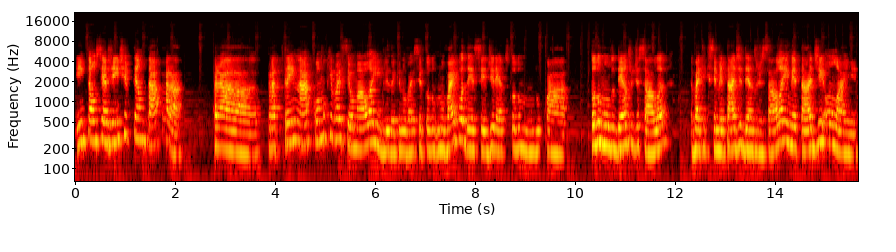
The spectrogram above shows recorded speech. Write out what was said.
Então, se a gente tentar parar para treinar como que vai ser uma aula híbrida, que não vai ser todo, não vai poder ser direto todo mundo com a, todo mundo dentro de sala, vai ter que ser metade dentro de sala e metade online.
